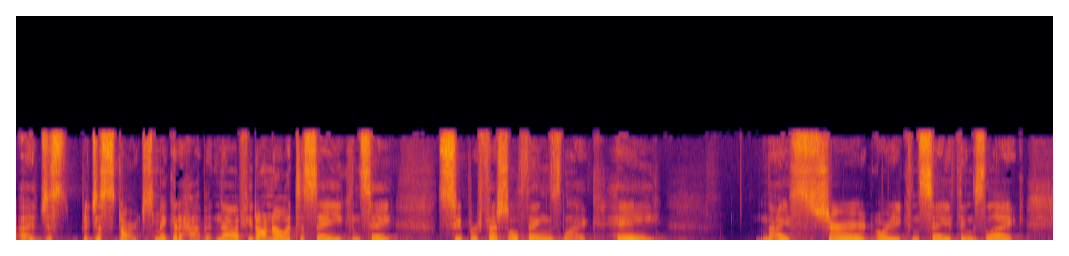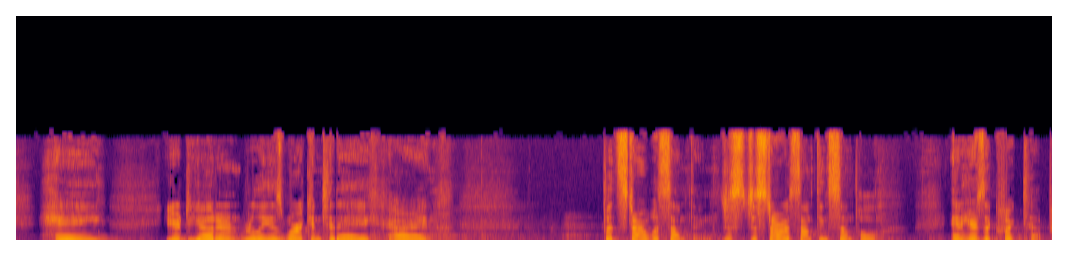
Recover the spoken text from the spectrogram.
Uh, just, but just start. Just make it a habit. Now, if you don't know what to say, you can say superficial things like, hey, nice shirt, or you can say things like, hey, your deodorant really is working today, all right? But start with something. Just, just start with something simple. And here's a quick tip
